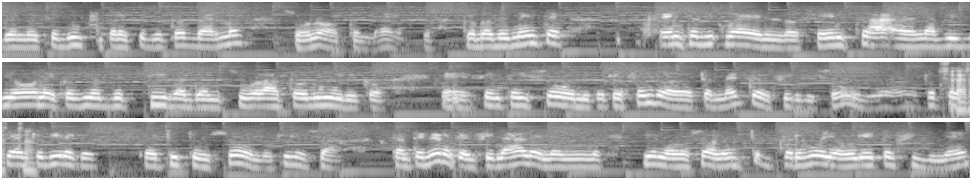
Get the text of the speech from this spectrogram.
delle sedute presso il dottor Bernard sono otto e mezzo probabilmente senza di quello, senza eh, la visione così oggettiva del suo lato onirico, eh, senza i sogni, perché in fondo per me è un film di sogno, eh. potresti Certo. anche dire che, che è tutto un sogno, chi lo sa. Tant'è vero che il finale, non- io non lo so, non- per voi è un lieto fine,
